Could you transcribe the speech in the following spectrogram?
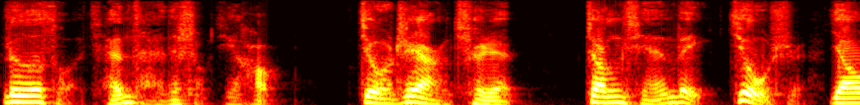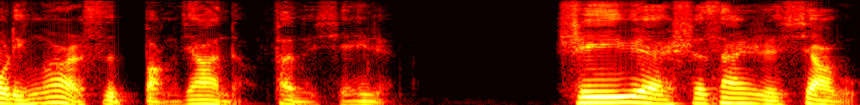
勒索钱财的手机号，就这样确认张贤卫就是幺零二四绑架案的犯罪嫌疑人。十一月十三日下午，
